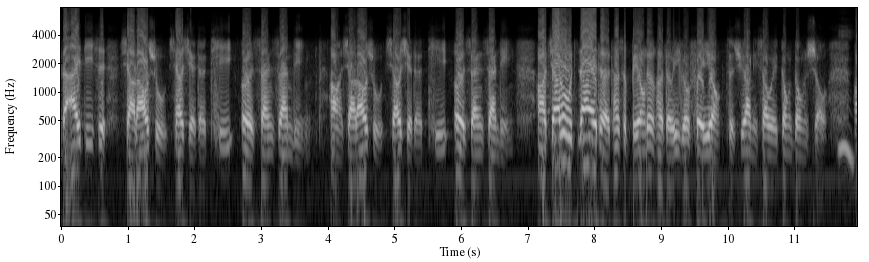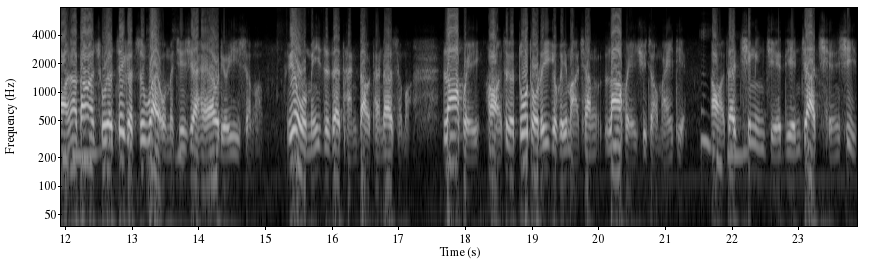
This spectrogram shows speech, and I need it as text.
的 ID 是小老鼠小写的 T 二三三零啊，小老鼠小写的 T 二三三零啊，加入 Light 它是不用任何的一个费用，只需要你稍微动动手嗯啊。那当然除了这个之外，我们接下来还要留意什么？因为我们一直在谈到谈到什么？拉回啊，这个多头的一个回马枪拉回去找买点。嗯啊，在清明节廉价前夕，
